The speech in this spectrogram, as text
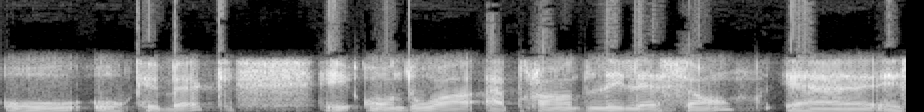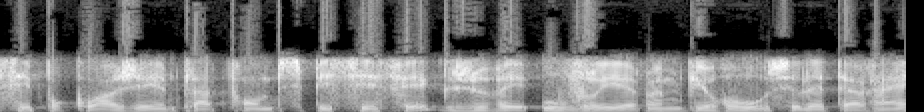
au, au Québec et on doit apprendre les leçons. Euh, et c'est pourquoi j'ai une plateforme spécifique. Je vais ouvrir un bureau sur le terrain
